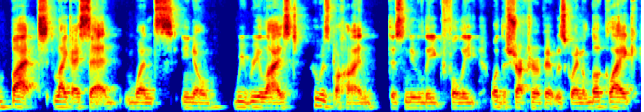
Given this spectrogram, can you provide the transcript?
but like i said once you know we realized who was behind this new league fully what the structure of it was going to look like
